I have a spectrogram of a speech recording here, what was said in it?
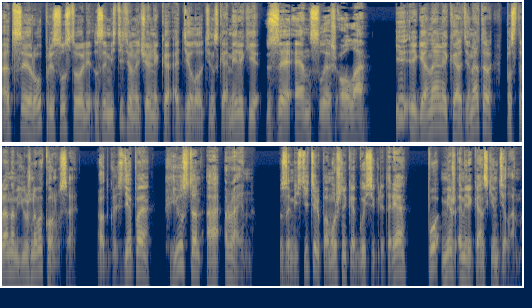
От ЦРУ присутствовали заместитель начальника отдела Латинской Америки ЗН-ОЛА и региональный координатор по странам Южного конуса. От Госдепа Хьюстон А. Райн, заместитель помощника госсекретаря по межамериканским делам.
